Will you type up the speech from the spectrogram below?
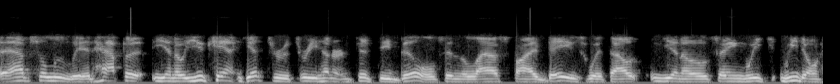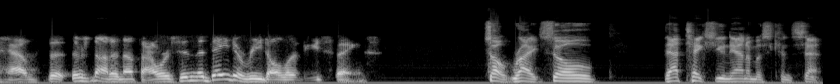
absolutely. It happened. You know, you can't get through 350 bills in the last five days without, you know, saying we we don't have the. There's not enough hours in the day to read all of these things. So, right. So that takes unanimous consent.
